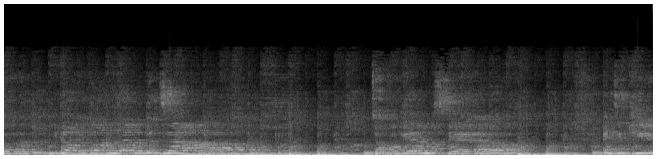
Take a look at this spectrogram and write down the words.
don't forget and to keep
